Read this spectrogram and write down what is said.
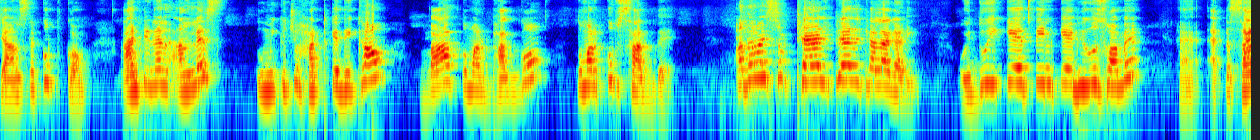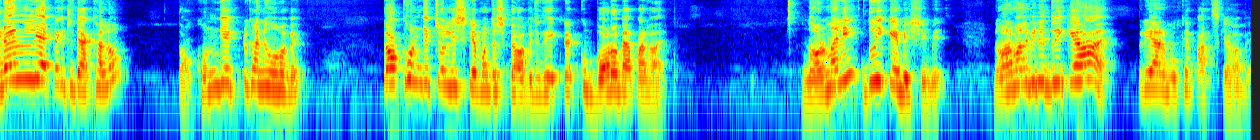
চান্সটা খুব কম। আনটিনাল আনলেস তুমি কিছু হাটকে দেখাও বা তোমার ভাগ্য তোমার খুব সাথ দেয়। আদারওয়াইজ সব ঠেল ঠেল, ঠেলা গাড়ি। ওই দুই কে, তিন কে ভিউজ হবে। হ্যাঁ একটা সাডেনলি একটা কিছু দেখাল, তখন গিয়ে একটুখানি হবে। তখন গিয়ে চল্লিশ কে, পঞ্চাশ কে হবে, যদি একটা খুব বড় ব্যাপার হয়। নর্মালি দুই কে বেশি নর্মাল ভিডিও দুই কে হয়, প্রিয়ার মুখে পাঁচ কে হবে,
